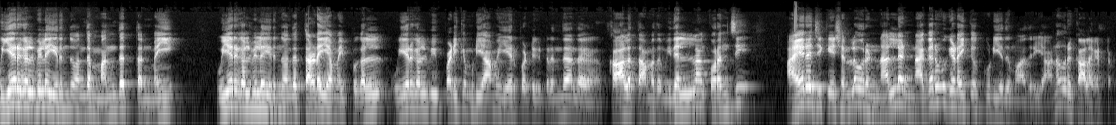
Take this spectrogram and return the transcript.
உயர்கல்வியில் இருந்து வந்த மந்தத்தன்மை உயர்கல்வியில் இருந்து வந்த தடை அமைப்புகள் உயர்கல்வி படிக்க முடியாமல் ஏற்பட்டுக்கிட்டு இருந்த அந்த காலதாமதம் இதெல்லாம் குறைஞ்சி ஹையர் எஜுகேஷனில் ஒரு நல்ல நகர்வு கிடைக்கக்கூடியது மாதிரியான ஒரு காலகட்டம்.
